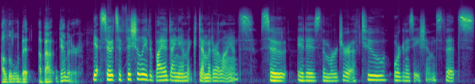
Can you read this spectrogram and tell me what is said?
a little bit about Demeter. Yeah, so it's officially the Biodynamic Demeter Alliance. So it is the merger of two organizations that's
